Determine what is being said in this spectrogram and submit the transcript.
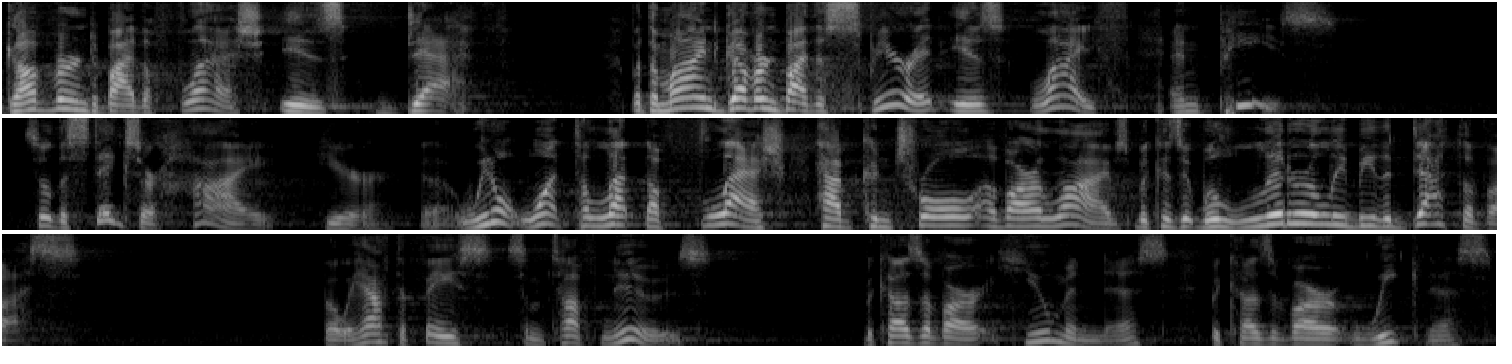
governed by the flesh is death, but the mind governed by the Spirit is life and peace. So the stakes are high here. Uh, we don't want to let the flesh have control of our lives because it will literally be the death of us. But we have to face some tough news. Because of our humanness, because of our weakness,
